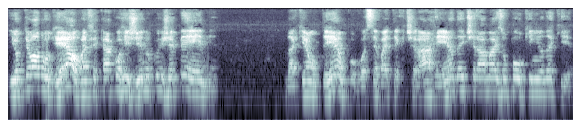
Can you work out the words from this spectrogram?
E o teu aluguel vai ficar corrigindo com o IGPM. Daqui a um tempo, você vai ter que tirar a renda e tirar mais um pouquinho daqui.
